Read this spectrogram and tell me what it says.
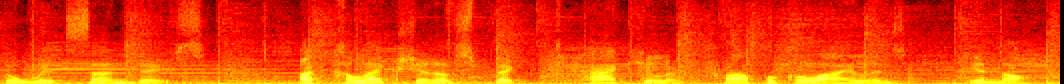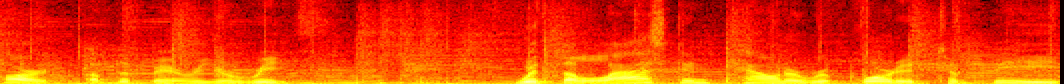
the Whitsundays, a collection of spectacular tropical islands in the heart of the Barrier Reef. With the last encounter reported to be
